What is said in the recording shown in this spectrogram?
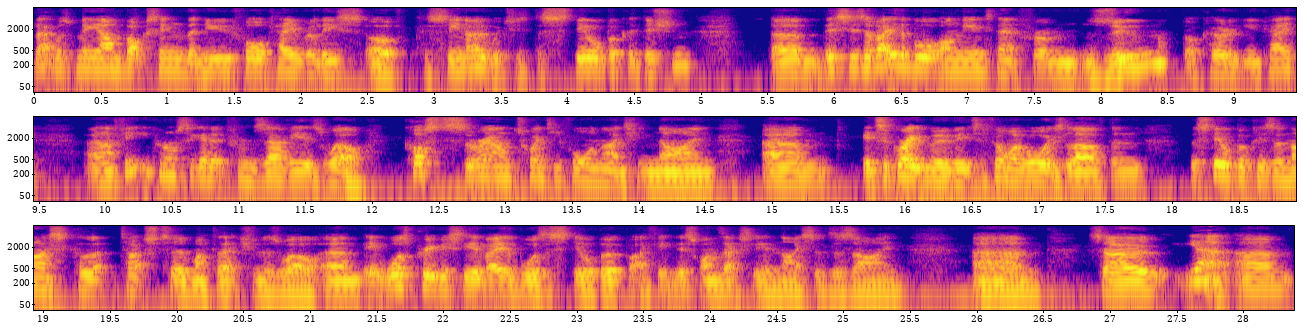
that was me unboxing the new 4K release of Casino, which is the Steelbook edition. Um, this is available on the internet from zoom.co.uk, and I think you can also get it from Zavvi as well. Costs around $24.99. Um, it's a great movie. It's a film I've always loved, and the Steelbook is a nice touch to my collection as well. Um, it was previously available as a Steelbook, but I think this one's actually a nicer design. Um, so yeah, um,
